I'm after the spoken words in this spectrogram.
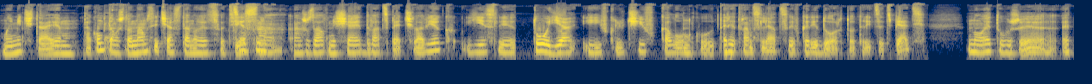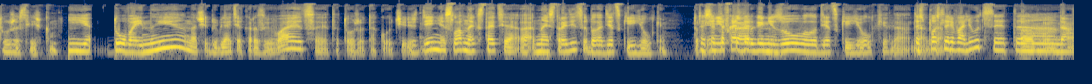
мы мечтаем о таком, потому что нам сейчас становится тесно. тесно. Наш зал вмещает 25 человек. Если то я и включив колонку ретрансляции в коридор, то 35 но это уже, это уже слишком. И до войны, значит, библиотека развивается, это тоже такое учреждение. Славная, кстати, одна из традиций была детские елки. То есть это когда... организовывала детские елки, да. То да, есть да. после революции это да,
